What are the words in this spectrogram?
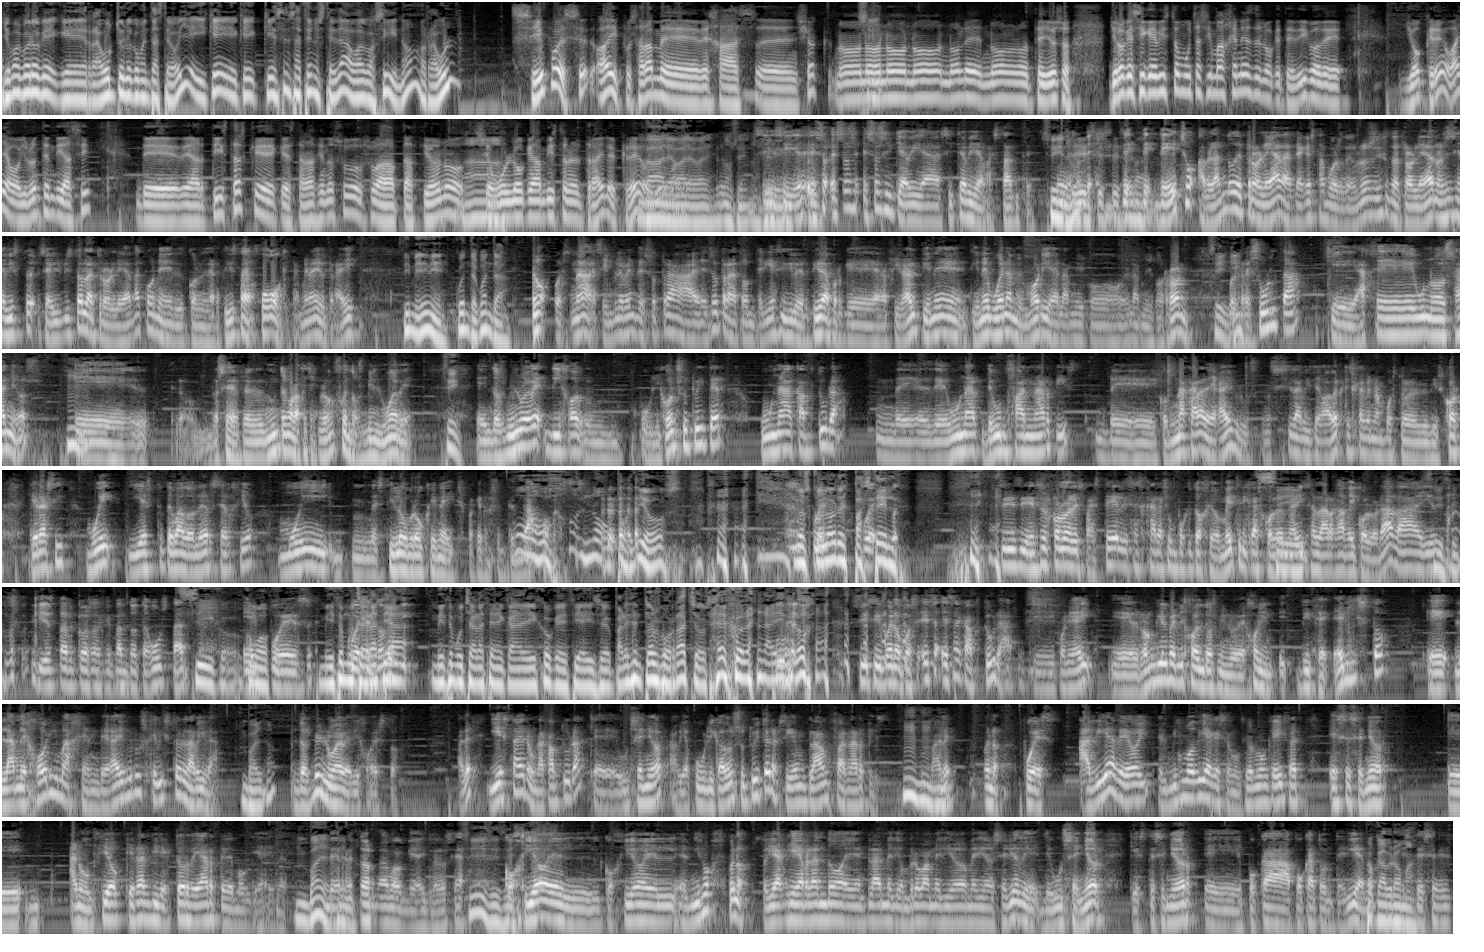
Yo me acuerdo que, que Raúl tú le comentaste, oye, ¿y qué, qué, qué sensaciones te da o algo así, ¿no, Raúl? Sí, pues, eh, ay, pues ahora me dejas eh, en shock. No, no, Sí. no, no, no le, no lo noté yo eso. Yo lo que sí que he visto muchas imágenes de lo que te digo, de, yo creo, vaya, o yo lo entendí así, de, de artistas que, que están haciendo su, su adaptación o Ah. según lo que han visto en el tráiler, creo. Vale, yo, vale, vale, no sé, no Sí, sé. sí, eso, eso, eso sí que había, sí que había bastante. Sí, ¿no? de, Sí, sí, sí, de- de- de hecho, hablando de troleadas, ya que estamos de no sé si troleada, no sé si, ha visto, si habéis visto la troleada con el, con el artista del juego, que también hay otra ahí. Dime, dime, cuenta, cuenta. No, pues nada, simplemente es otra, es otra tontería así divertida, porque al final tiene, tiene buena memoria el amigo, el amigo Ron. Sí. Pues resulta que hace unos años, Hmm. eh, no sé, no tengo la fecha, creo que fue en 2009. Sí. En 2009 dijo, publicó en su Twitter una captura de, de, una, de un fan artist de, con una cara de Guybrush. No sé si la habéis llegado a ver, que es que habían puesto en el Discord. Que era así, muy, y esto te va a doler, Sergio, muy mm, estilo Broken Age, para que nos entendamos. Oh, no, por Dios. Los Pues- colores pues- pastel. pues- Sí, sí, esos colores pastel, esas caras un poquito geométricas con Sí. la nariz alargada y colorada y, Sí, estas, y estas cosas que tanto te gustan. Sí, Eh, como pues, me hizo pues mucha gracia, entonces- me hizo mucha gracia en el canal de hijo que decíais, eh, parecen todos borrachos, ¿sabes? Con la nariz roja. Sí, sí, bueno, pues esa, esa captura que ponía ahí, eh, Ron Gilbert dijo del 2009, Jolín, eh, dice, he visto eh, la mejor imagen de Guybrush que he visto en la vida. Vaya. En 2009 dijo esto. ¿Vale? Y esta era una captura que un señor había publicado en su Twitter, así en plan fanartist. ¿Vale? Bueno, pues a día de hoy, el mismo día que se anunció el Monkey Island, ese señor eh, anunció que era el director de arte de Monkey Island. Vaya de retorno a Monkey Island. O sea, Sí, sí, sí. cogió el cogió el, el mismo. Bueno, estoy aquí hablando en plan medio en broma, medio medio en serio de, de un señor que este señor eh, poca poca tontería, ¿no? Poca broma. Este es el,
